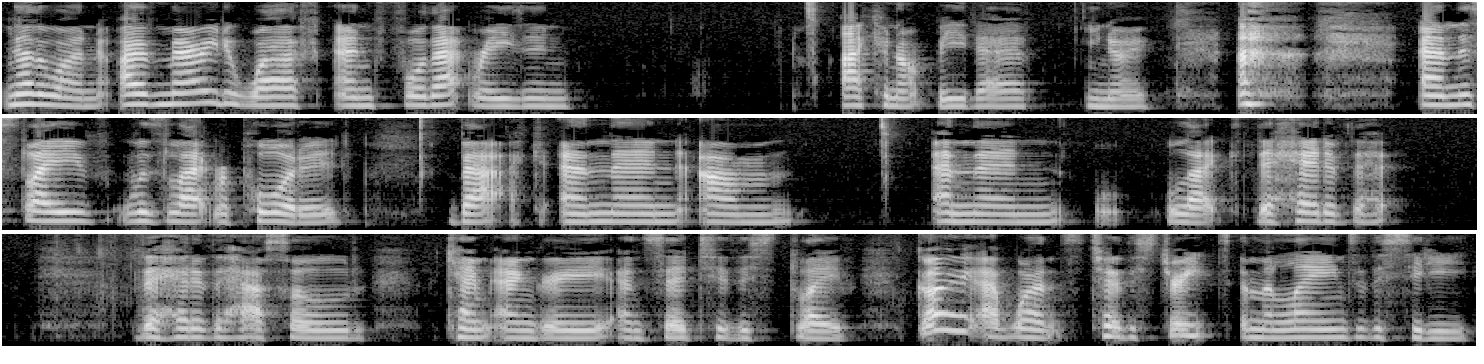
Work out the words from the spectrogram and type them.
Another one, I've married a wife and for that reason I cannot be there, you know. and the slave was like reported back and then um and then like the head of the the head of the household became angry and said to the slave, Go at once to the streets and the lanes of the city,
